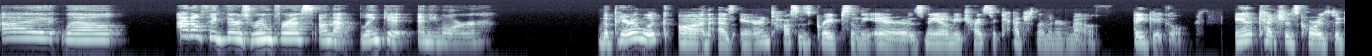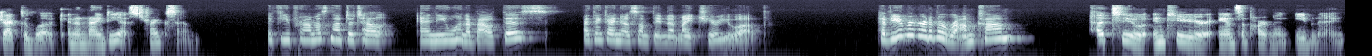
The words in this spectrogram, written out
I, well, I don't think there's room for us on that blanket anymore. The pair look on as Aaron tosses grapes in the air as Naomi tries to catch them in her mouth. They giggle. Ant catches Cora's dejected look, and an idea strikes him. If you promise not to tell anyone about this, I think I know something that might cheer you up. Have you ever heard of a rom com? Cut to interior Ant's apartment evening.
